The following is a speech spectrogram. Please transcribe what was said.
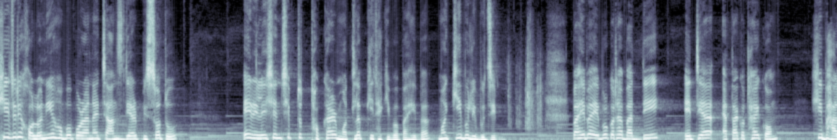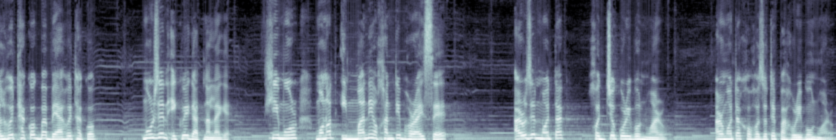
সি যদি সলনিয়ে হ'ব পৰা নাই চান্স দিয়াৰ পিছতো এই ৰিলেশ্যনশ্বিপটোত থকাৰ মতলব কি থাকিব পাহিবা? মই কি বুলি বুজিম? পাহিবা এইবোৰ কথা বাদ দি এতিয়া এটা কথাই ক'ম। সি ভাল হৈ থাকক বা বেয়া হৈ থাকক মোৰ যেন একোৱেই গাত নালাগে। সি মোৰ মনত ইমানেই অশান্তি ভৰাইছে আৰু যেন মই তাক সহ্য কৰিব নোৱাৰোঁ আৰু মই তাক সহজতে পাহৰিবও নোৱাৰোঁ।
